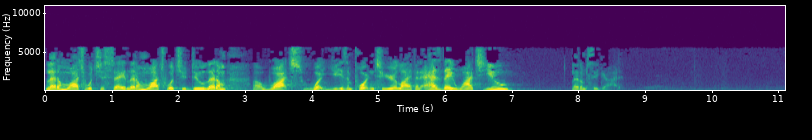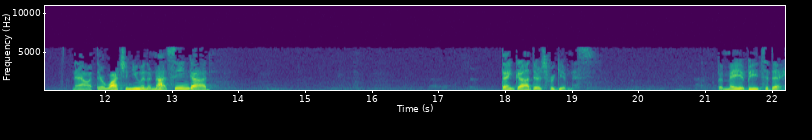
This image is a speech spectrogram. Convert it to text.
Let them watch what you say. Let them watch what you do. Let them uh, watch what you, is important to your life. And as they watch you, let them see God. Now, if they're watching you and they're not seeing God, Thank God there's forgiveness. But may it be today.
